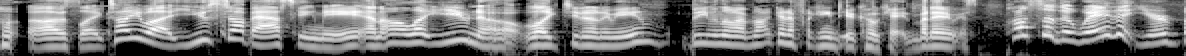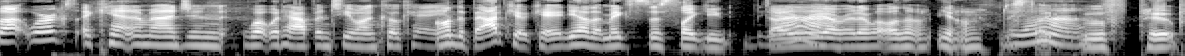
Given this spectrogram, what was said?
I was like, "Tell you what, you stop asking me, and I'll let you know." Like, do you know what I mean? But even though I'm not gonna fucking do cocaine, but anyways, Also, the way that your butt works, I can't imagine what would happen to you on cocaine. on the bad cocaine, yeah, that makes just like you diarrhea Yeah. right no, you know, just Yeah. like oof, poop.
